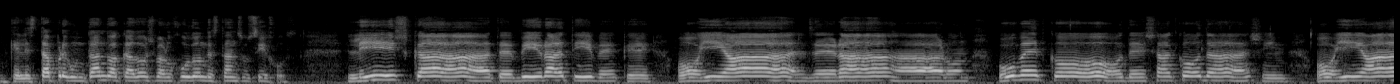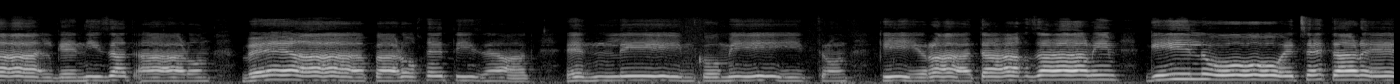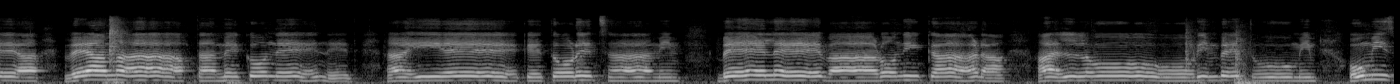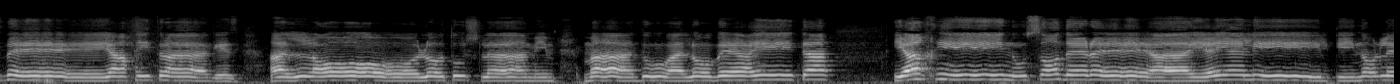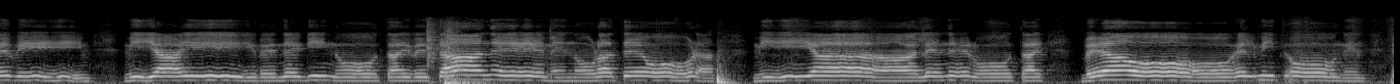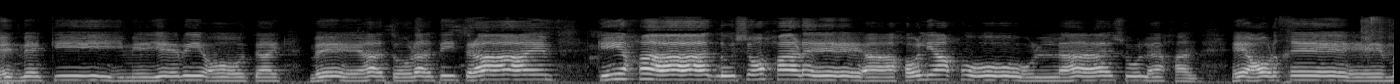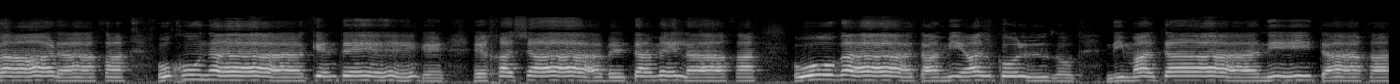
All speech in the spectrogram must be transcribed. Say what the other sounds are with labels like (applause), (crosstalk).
que le está preguntando a Kadosh Baruchu dónde están sus hijos. לשכת בירתי וכאוי על זרע אהרון ובית קודש הקודשים אוי על גניזת אהרון והפרוכת תזעק אין לי מקומי יתרון כי רתח זרים גילו את צאתריה והמחת מקוננת אהיה כתורת סמים בלב ארון עיקרה על אורים בתומים ומזבח יתרגז על עולות ושלמים מדוע לא בעיתה יכינו סודריה יהיה ליל כינור לווים מיעיר נגינותי ותענה מנורה טהורה מיעלה נרותי והאוהל מתאונן אין מקים יריעותי והתורה תתרעם כי חדלו שוחריה חול יחול השולחן העורכי מערכה וכונה כן תגה חשב את המלאכה ובטעמי על כל זאת דמעתה ניתחה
